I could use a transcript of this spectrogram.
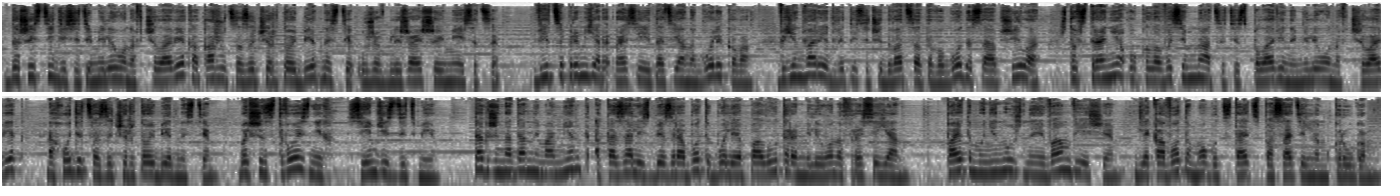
до 60 миллионов человек окажутся за чертой бедности уже в ближайшие месяцы. Вице-премьер России Татьяна Голикова в январе 2020 года сообщила, что в стране около 18,5 миллионов человек находятся за чертой бедности. Большинство из них – семьи с детьми. Также на данный момент оказались без работы более полутора миллионов россиян. Поэтому ненужные вам вещи для кого-то могут стать спасательным кругом.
